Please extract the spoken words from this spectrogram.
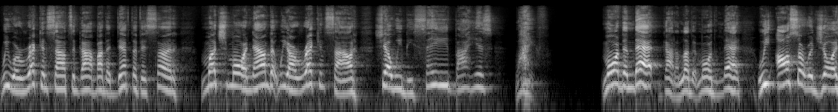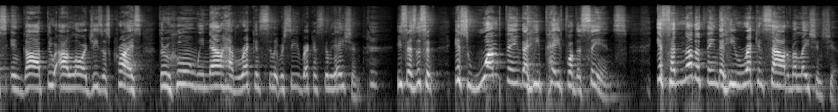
we were reconciled to God by the death of his son, much more now that we are reconciled, shall we be saved by his life. More than that, God, I love it, more than that, we also rejoice in God through our Lord Jesus Christ through whom we now have reconcil- received reconciliation. He says, listen, it's one thing that he paid for the sins, it's another thing that he reconciled a relationship.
